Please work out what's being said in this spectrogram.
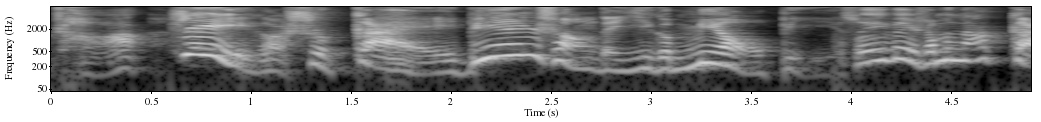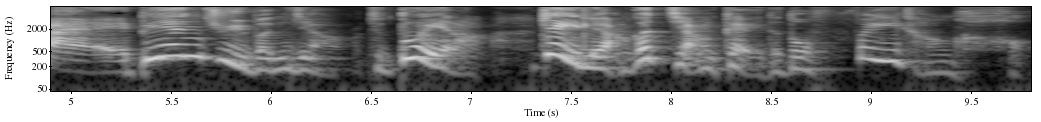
察，这个是改编上的一个妙笔。所以为什么拿改编剧本奖？就对了，这两个奖给的都非常好，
